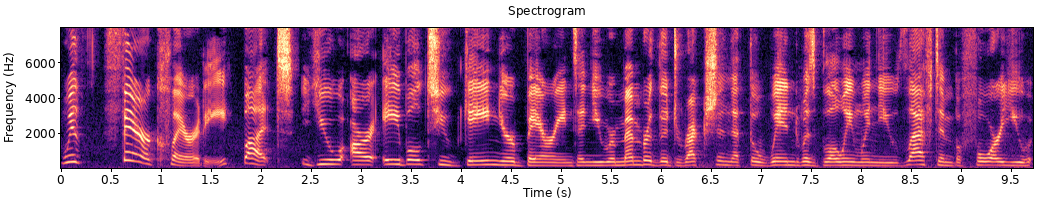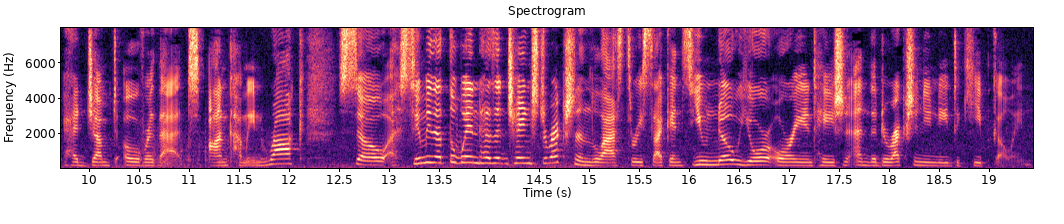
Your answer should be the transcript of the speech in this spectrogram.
with fair clarity, but you are able to gain your bearings and you remember the direction that the wind was blowing when you left and before you had jumped over that oncoming rock. So, assuming that the wind hasn't changed direction in the last three seconds, you know your orientation and the direction you need to keep going.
